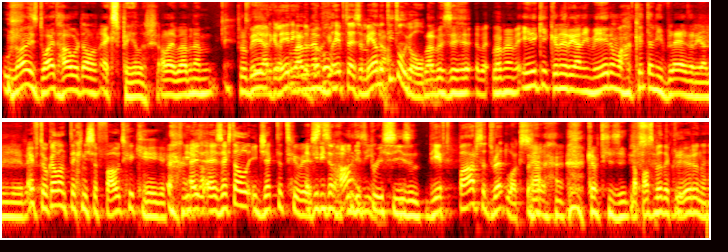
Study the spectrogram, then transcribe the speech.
Hoe lang is Dwight Howard al een ex-speler? Allee, We hebben hem proberen... Twee jaar geleden we in de hebben hem bubbel ge- heeft hij ze mee aan de Ja. titel we geholpen. hebben, ze, we hebben hem ene keer kunnen reanimeren, maar je kunt hem niet blijven reanimeren. Hij heeft ook al een technische fout gekregen. hij, hij is echt al ejected geweest. Heb je die zijn haar in dit gezien? pre-season. Die heeft paarse dreadlocks. ik heb het gezien. Dat past bij de kleuren. Hè.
